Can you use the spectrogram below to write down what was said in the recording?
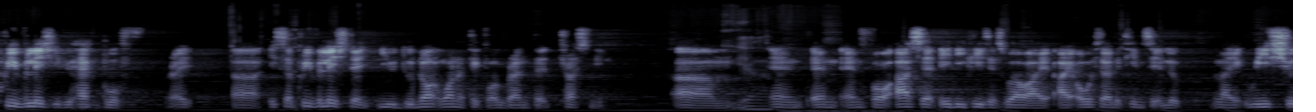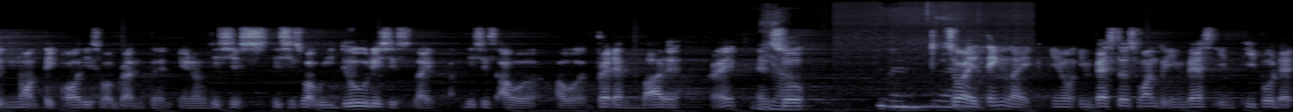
privilege if you have both, right? Uh, it's a privilege that you do not want to take for granted. Trust me. Um, Yeah. and, and, and for us at ADPs as well, I, I always tell the team say, look, like we should not take all this for granted. You know, this is this is what we do. This is like this is our our bread and butter, right? And Yeah. so Mm, yeah. so I think like you know investors want to invest in people that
